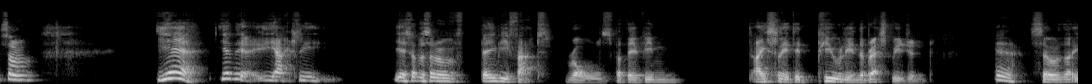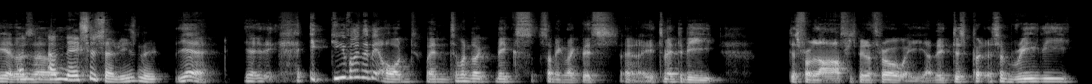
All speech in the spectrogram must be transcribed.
sort of. Yeah, yeah. They, he actually, yeah, sort of, sort of baby fat rolls, but they've been isolated purely in the breast region. Yeah. So that, yeah, those Un- are unnecessary, isn't it? yeah, yeah. It- it- do you find that a bit odd when someone like makes something like this? Uh, it's meant to be just for a laugh, it's been a throwaway, and they just put some really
